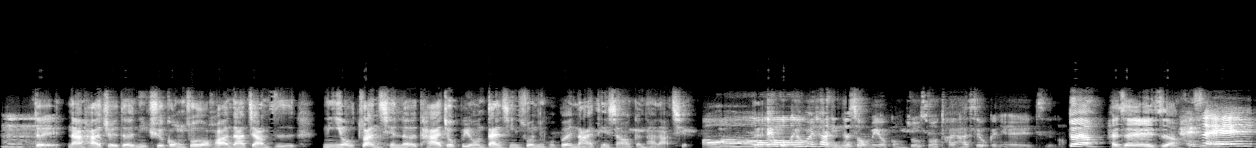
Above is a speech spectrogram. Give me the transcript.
嗯，对，那他觉得你去工作的话，那这样子你有赚钱了，他就不用担心说你会不会哪一天想要跟他拿钱。哦，哎，我可以问一下，你那时候没有工作的时候，他还是有跟你 AA 制吗？对啊，还是 A A 制啊，还是 A A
